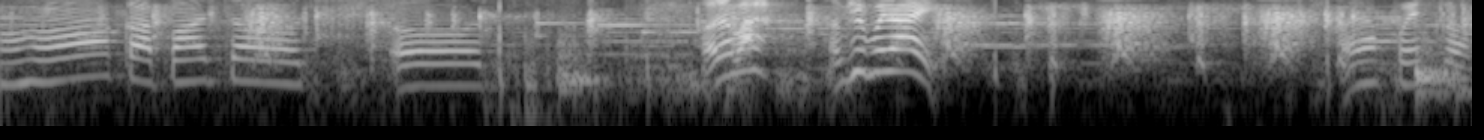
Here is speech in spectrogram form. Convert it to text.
อ๋อกลับมาจากเอ่ออะไรวะจำชื่อไม่ได้ไปรับเฟซก่อน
